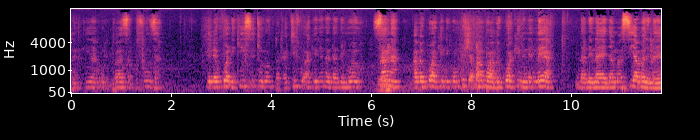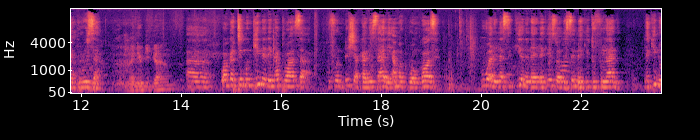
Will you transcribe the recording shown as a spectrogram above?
Tangia ulipoanza kufunza, nimekuwa nikihisi tu Roho Mtakatifu akinena ndani mwangu sana. Amekuwa akinikumbusha mambo, amekuwa akininenea na ninayanyamasia ama ninayapuuza. When you began Uh, wakati mwingine ninapoanza kufundisha kanisani ama kuongoza, huwa ninasikia ninaelekezwa niseme kitu fulani, lakini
